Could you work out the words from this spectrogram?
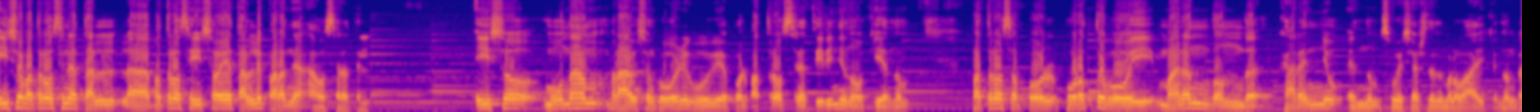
ഈശോ പത്രോസിനെ തൾ പത്രോസ് ഈശോയെ തള്ളിപ്പറഞ്ഞ അവസരത്തിൽ ഈശോ മൂന്നാം പ്രാവശ്യം കോഴി കൂവിയപ്പോൾ പത്രോസിനെ തിരിഞ്ഞു നോക്കിയെന്നും പത്രോസ് അപ്പോൾ പുറത്തുപോയി മനം തൊന്ത് കരഞ്ഞു എന്നും സുവിശേഷത്തിൽ നമ്മൾ വായിക്കുന്നുണ്ട്.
